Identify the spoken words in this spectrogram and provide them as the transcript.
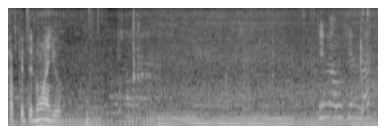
ขับเป็นตะนัวอยู่กินเอากินนะ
